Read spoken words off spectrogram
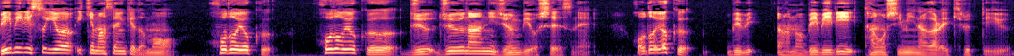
ビビりすぎはいけませんけども、程よく、程よく柔軟に準備をしてですね、程よくビビ、あの、ビビり楽しみながら生きるっていう、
